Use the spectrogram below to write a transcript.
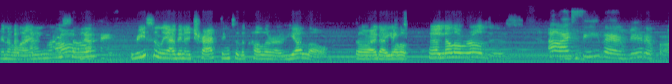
and aligning uh-huh. myself. Oh, nice. Recently, I've been attracting to the color of yellow. So I got yellow, I got yellow roses. Oh, I see them. Beautiful.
